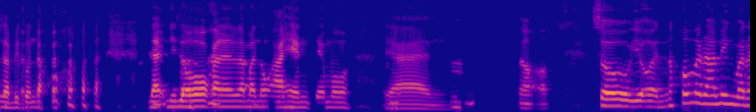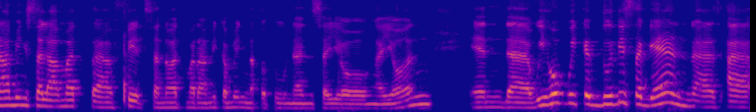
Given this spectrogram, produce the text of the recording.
Sabi ko, nako, niloko ka na naman ng ahente mo. Yan. Mm-hmm. Oo. So, yun. Nako, maraming maraming salamat, uh, Fitz. Ano, at marami kaming natutunan sa iyo ngayon. And uh, we hope we can do this again. Uh, uh,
